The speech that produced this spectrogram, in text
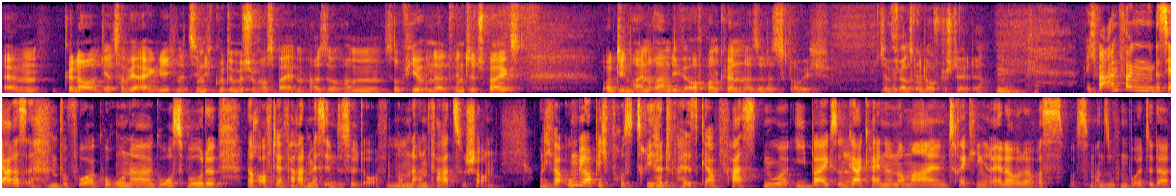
Ähm, genau, und jetzt haben wir eigentlich eine ziemlich gute Mischung aus beiden. Also haben so 400 Vintage-Bikes und die neuen Rahmen, die wir aufbauen können. Also das, glaube ich, sind wir ganz gut aufgestellt. Ja. Mhm. Ich war Anfang des Jahres, bevor Corona groß wurde, noch auf der Fahrradmesse in Düsseldorf, um mhm. nach einem Fahrrad zu schauen. Und ich war unglaublich frustriert, weil es gab fast nur E-Bikes und ja. gar keine normalen Trekkingräder oder was, was man suchen wollte. Da,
